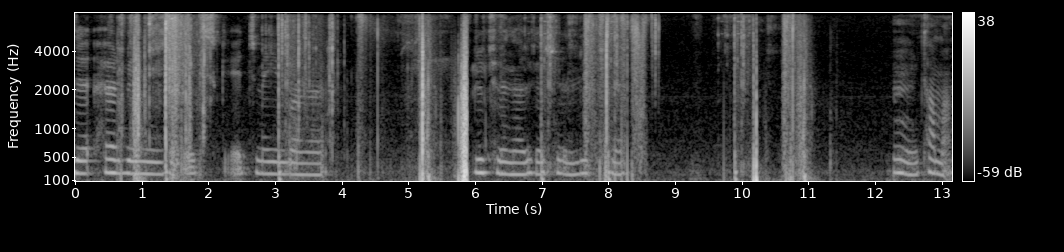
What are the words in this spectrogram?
de her birinizi eksik etmeyin bana. Lütfen arkadaşlar lütfen. Hmm, tamam.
